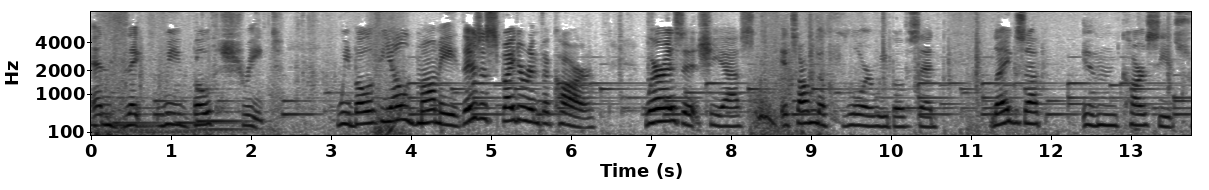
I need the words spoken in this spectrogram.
and they we both shrieked. We both yelled, "Mommy, there's a spider in the car!" Where is it? she asked. It's on the floor, we both said. Legs up in car seats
